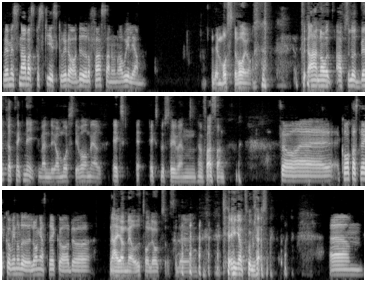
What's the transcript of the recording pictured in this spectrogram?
vem är snabbast på skridskor idag? Du eller farsan undrar William. Det måste vara jag. Han har absolut bättre teknik men jag måste ju vara mer ex explosiv än, än farsan. Så eh, korta sträckor vinner du, långa sträckor då... Nej, jag är mer uthållig också så det, det är inga problem. Um,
